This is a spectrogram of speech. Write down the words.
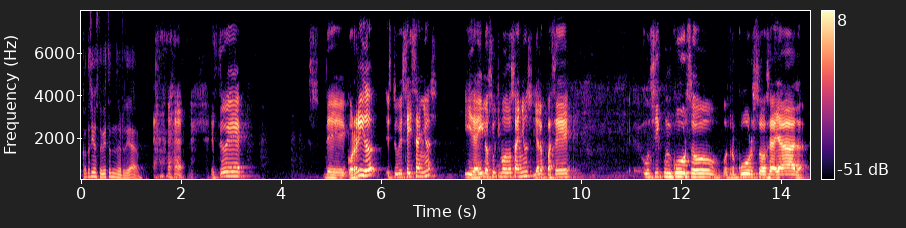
¿Cuántos años estuviste en la universidad? estuve de corrido, estuve 6 años, y de ahí los últimos 2 años ya los pasé un, un curso, otro curso, o sea, ya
